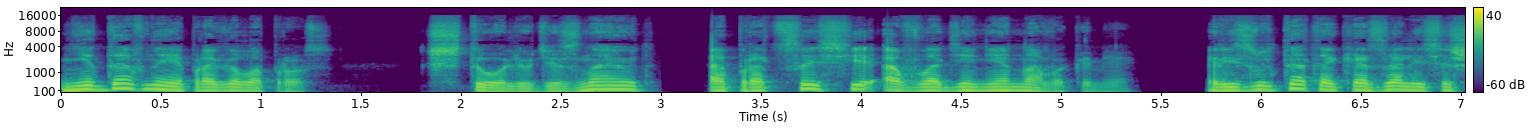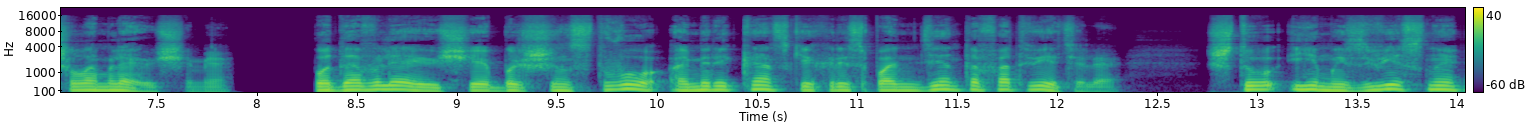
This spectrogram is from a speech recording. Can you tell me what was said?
Недавно я провел опрос. Что люди знают о процессе овладения навыками. Результаты оказались ошеломляющими. Подавляющее большинство американских респондентов ответили, что им известны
